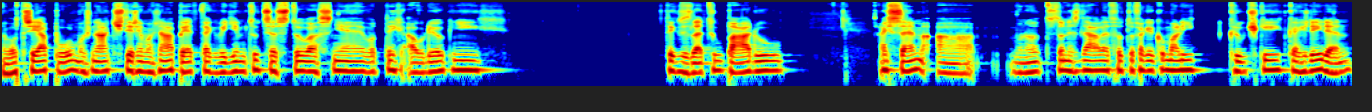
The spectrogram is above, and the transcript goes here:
nebo tři a půl, možná čtyři, možná pět, tak vidím tu cestu vlastně od těch audioknih, těch vzletů, pádů, až sem a ono to nezdá, ale jsou to fakt jako malý krůčky každý den.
